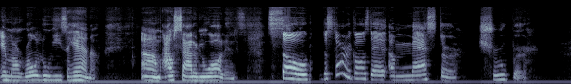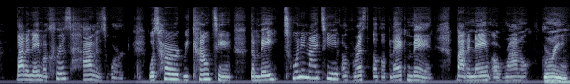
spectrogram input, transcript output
in Monroe, Louisiana, um, outside of New Orleans. So the story goes that a master trooper by the name of Chris Hollingsworth was heard recounting the May 2019 arrest of a black man by the name of Ronald Greene.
